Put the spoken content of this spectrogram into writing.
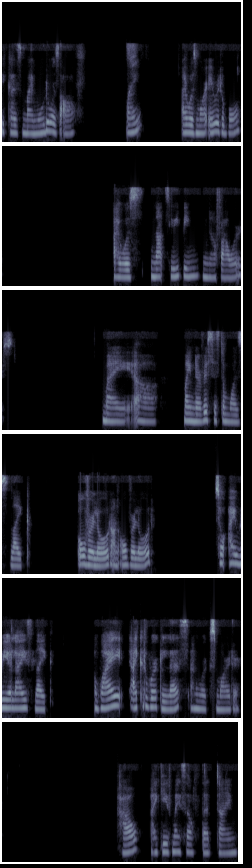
because my mood was off, right? I was more irritable. I was not sleeping enough hours. My uh, my nervous system was like overload on overload. So I realized like why I could work less and work smarter. How I gave myself that time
